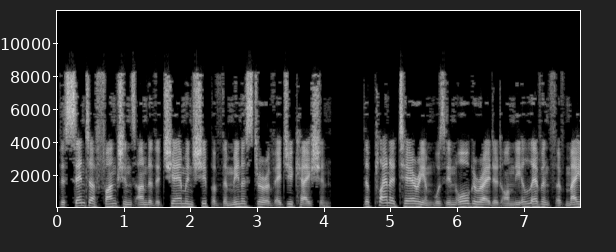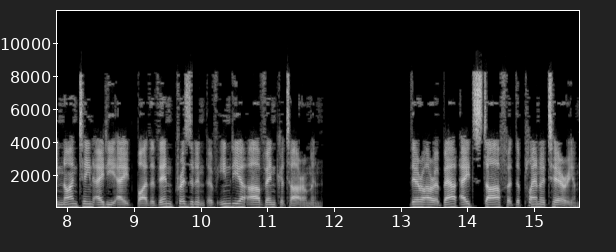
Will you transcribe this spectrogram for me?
The centre functions under the chairmanship of the Minister of Education. The planetarium was inaugurated on the 11th of May 1988 by the then President of India R. Venkataraman. There are about eight staff at the planetarium.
